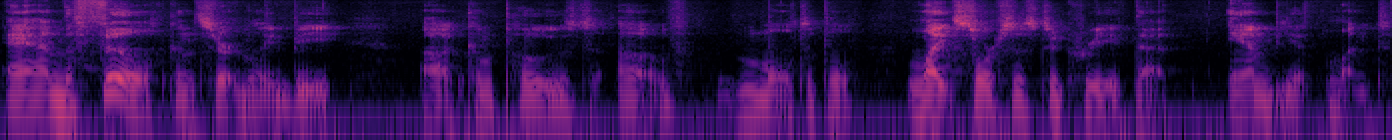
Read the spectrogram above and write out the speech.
and the fill can certainly be uh, composed of multiple light sources to create that ambient light.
